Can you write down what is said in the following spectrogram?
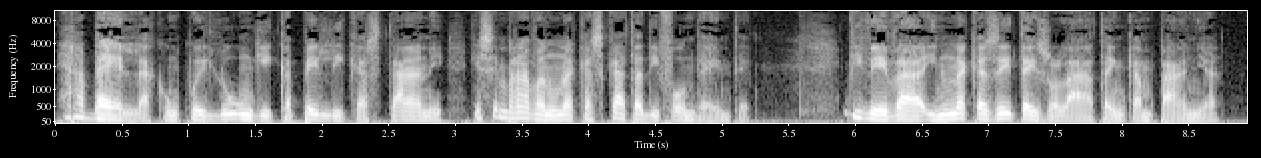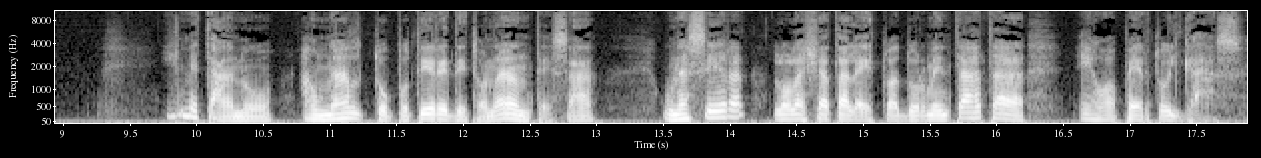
Era bella con quei lunghi capelli castani che sembravano una cascata di fondente. Viveva in una casetta isolata in campagna. Il metano ha un alto potere detonante, sa? Una sera l'ho lasciata a letto addormentata e ho aperto il gas.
